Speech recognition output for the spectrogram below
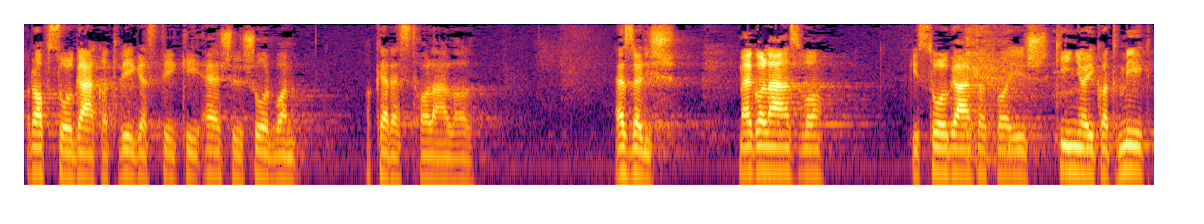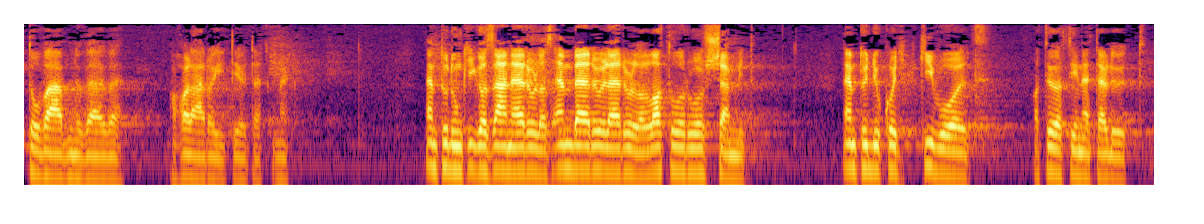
rabszolgákat végezték ki elsősorban a kereszt halállal. Ezzel is megalázva, kiszolgáltatva és kínjaikat még tovább növelve a halára ítélteknek. Nem tudunk igazán erről az emberről, erről a latorról semmit. Nem tudjuk, hogy ki volt a történet előtt.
